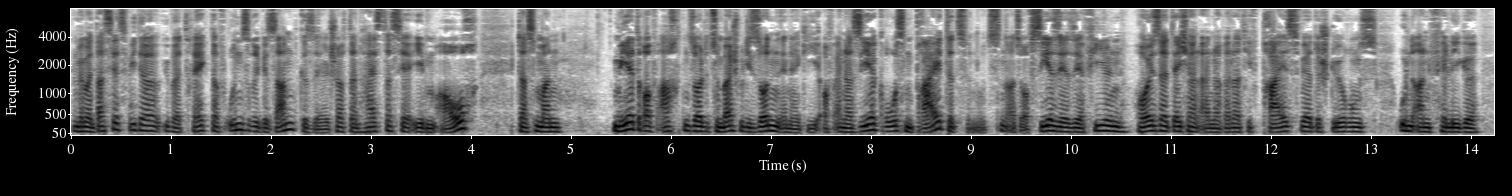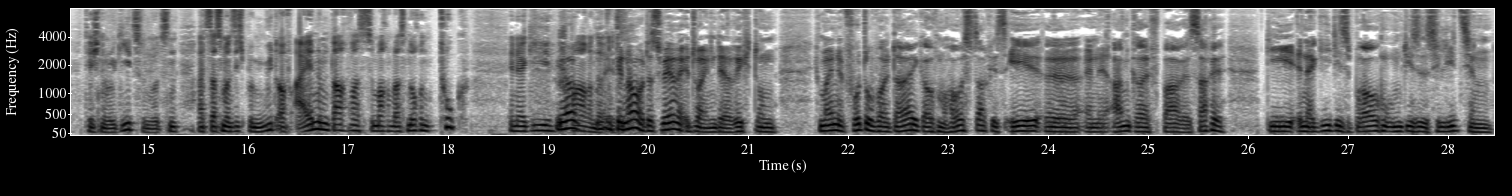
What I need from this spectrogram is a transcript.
Und wenn man das jetzt wieder überträgt auf unsere Gesamtgesellschaft, dann heißt das ja eben auch, dass man mehr darauf achten sollte, zum Beispiel die Sonnenenergie auf einer sehr großen Breite zu nutzen, also auf sehr, sehr, sehr vielen Häuserdächern eine relativ preiswerte, störungsunanfällige Technologie zu nutzen, als dass man sich bemüht, auf einem Dach was zu machen, was noch ein Tuck energiesparender ja, ist. Genau, das wäre etwa in der Richtung. Ich meine, Photovoltaik auf dem Hausdach ist eh äh, eine angreifbare Sache. Die Energie, die sie brauchen, um diese Silizien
